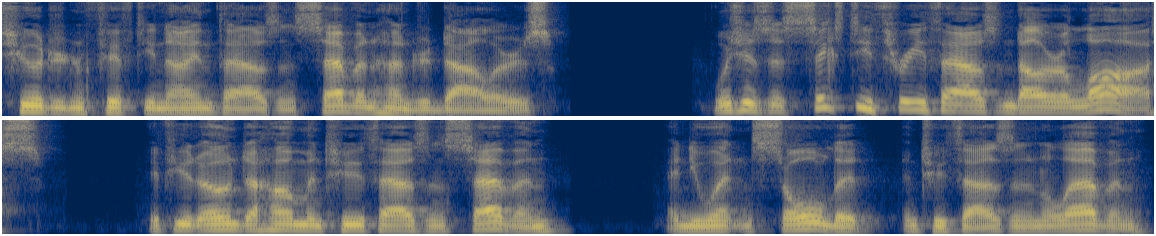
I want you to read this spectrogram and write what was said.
$259,700, which is a $63,000 loss if you'd owned a home in 2007 and you went and sold it in 2011.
